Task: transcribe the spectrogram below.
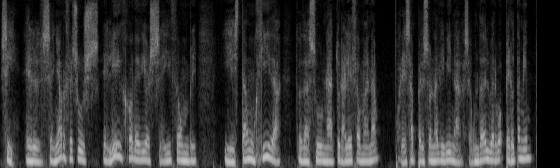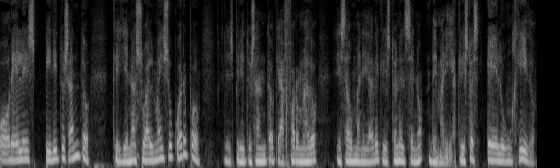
Sí, el Señor Jesús, el Hijo de Dios, se hizo hombre y está ungida toda su naturaleza humana por esa persona divina, la segunda del Verbo, pero también por el Espíritu Santo, que llena su alma y su cuerpo. El Espíritu Santo que ha formado esa humanidad de Cristo en el seno de María. Cristo es el ungido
